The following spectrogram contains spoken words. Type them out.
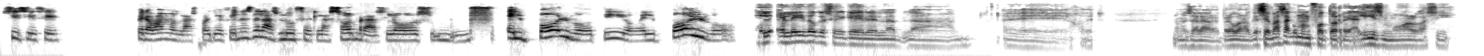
Sí, sí, sí. Pero vamos, las proyecciones de las luces, las sombras, los uf, el polvo, tío, el polvo. He, he leído que se que la, la- eh, no me sale ahora, pero bueno, que se basa como en fotorrealismo o algo así.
